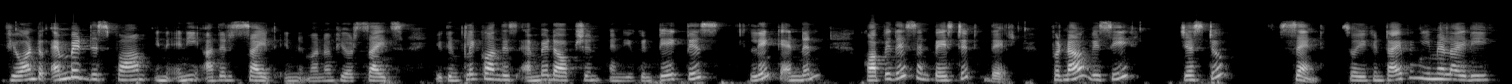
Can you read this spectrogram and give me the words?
If you want to embed this form in any other site, in one of your sites, you can click on this embed option and you can take this link and then copy this and paste it there. For now, we see just to send. So you can type an email ID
